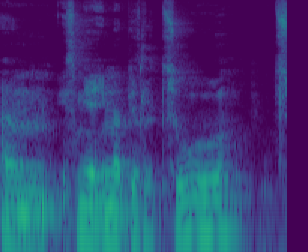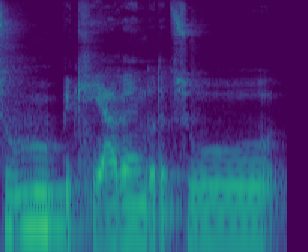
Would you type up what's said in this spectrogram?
ähm, ist mir immer ein bisschen zu, zu bekehrend oder zu...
